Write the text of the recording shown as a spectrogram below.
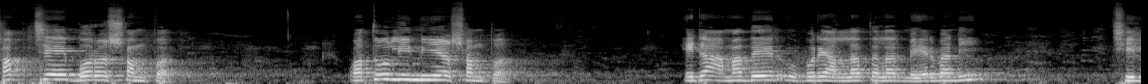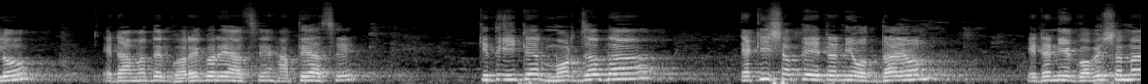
সবচেয়ে বড় সম্পদ, অতুলনীয় সম্পদ, এটা আমাদের উপরে আল্লাহ তালার মেহরবানি ছিল, এটা আমাদের ঘরে ঘরে আছে, হাতে আছে, কিন্তু এইটার মর্যাদা একই সাথে এটা নিয়ে অধ্যয়ন, এটা নিয়ে গবেষণা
